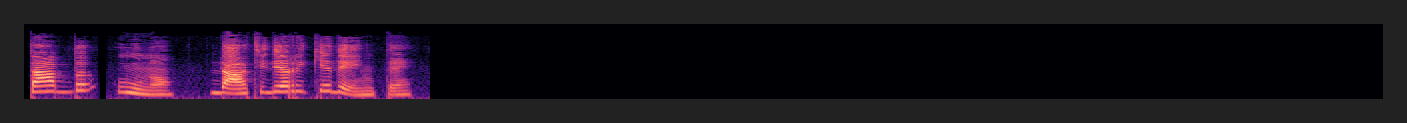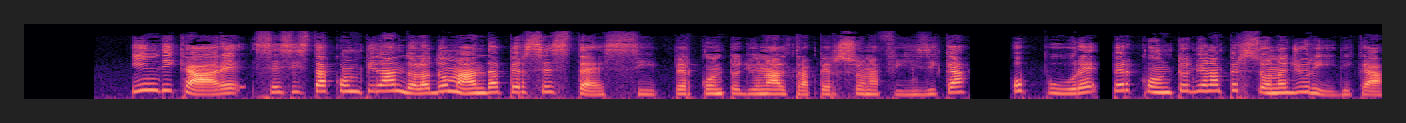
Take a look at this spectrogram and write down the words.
Tab 1. Dati del richiedente. Indicare se si sta compilando la domanda per se stessi, per conto di un'altra persona fisica, oppure per conto di una persona giuridica.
